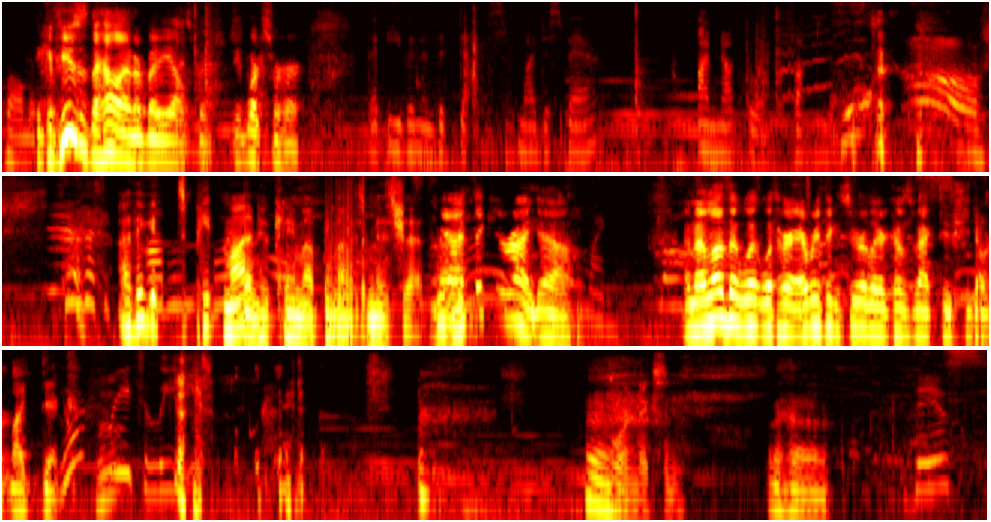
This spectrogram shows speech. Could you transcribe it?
promised? It confuses the hell out of everybody else, but it works for her. that even in the depths of my despair, I'm not going. to Fuck you. oh shit! So that's a I think it's Pete for Martin who came up with Ms. Jet. Yeah, I think you're right. Yeah. Oh and I love that with, with her, everything sooner or later comes back to she don't like dick. You're free to leave. Poor Nixon. Uh-huh. This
